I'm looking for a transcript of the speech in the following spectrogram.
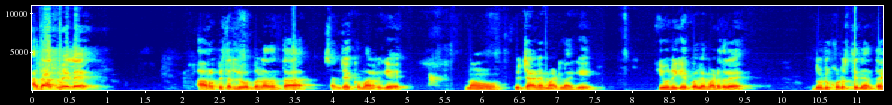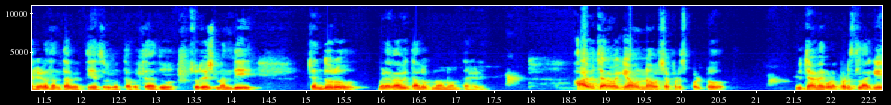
ಅದಾದ್ಮೇಲೆ ಆರೋಪಿತರಲ್ಲಿ ಒಬ್ಬನಾದಂಥ ಸಂಜಯ್ ಕುಮಾರನಿಗೆ ನಾವು ವಿಚಾರಣೆ ಮಾಡಲಾಗಿ ಇವನಿಗೆ ಕೊಲೆ ಮಾಡಿದ್ರೆ ದುಡ್ಡು ಕೊಡಿಸ್ತೀನಿ ಅಂತ ಹೇಳಿದಂಥ ವ್ಯಕ್ತಿ ಹೆಸರು ಗೊತ್ತಾಗುತ್ತೆ. ಅದು ಸುರೇಶ್ ನಂದಿ, ಚಂದೂರು ಬೆಳಗಾವಿ ತಾಲೂಕಿನವನು ಅಂತ ಹೇಳಿ. ಆ ವಿಚಾರವಾಗಿ ಅವನ್ನ ವಶಪಡಿಸ್ಕೊಟ್ಟು ವಿಚಾರಣೆಗೊಳಪಡಿಸಲಾಗಿ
